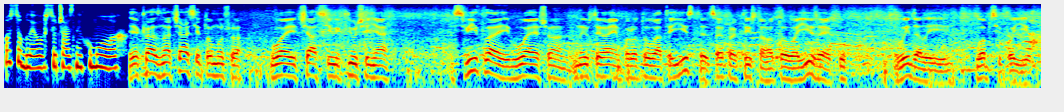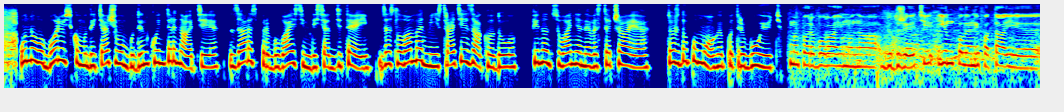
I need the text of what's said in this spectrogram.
особливо в сучасних умовах. Якраз на часі, тому що буває час і відключення світла, і буває, що не встигаємо порятувати їсти. Це практично готова їжа, яку видали і хлопці поїли. Новоборівському дитячому будинку інтернаті зараз перебуває 70 дітей. За словами адміністрації закладу, фінансування не вистачає, тож допомоги потребують. Ми перебуваємо на бюджеті. Інколи не вистачає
